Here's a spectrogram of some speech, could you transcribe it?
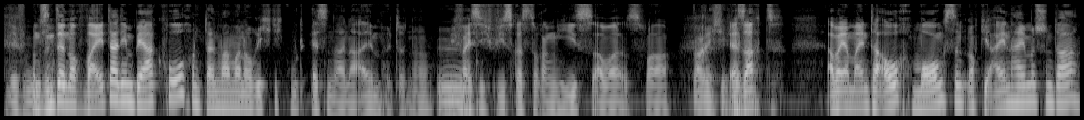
Definitiv. und sind dann noch weiter den Berg hoch und dann waren wir noch richtig gut essen da in der Almhütte. Ne? Mhm. Ich weiß nicht, wie das Restaurant hieß, aber es war. War richtig Er lecker. sagt, aber er meinte auch, morgens sind noch die Einheimischen da.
